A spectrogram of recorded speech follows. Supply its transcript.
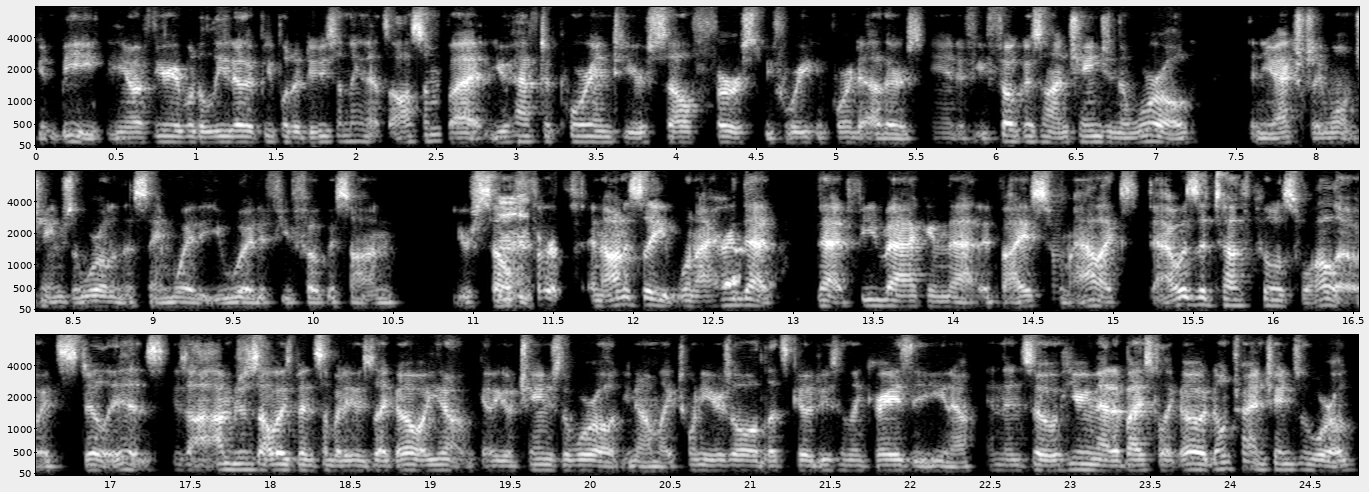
can be. You know, if you're able to lead other people to do something, that's awesome. But you have to pour into yourself first before you can pour into others. And if you focus on changing the world, then you actually won't change the world in the same way that you would if you focus on yourself mm. first. And honestly, when I heard that that feedback and that advice from Alex, that was a tough pill to swallow. It still is. Because I'm just always been somebody who's like, oh, you know, I've gotta go change the world. You know, I'm like 20 years old. Let's go do something crazy. You know, and then so hearing that advice, like, oh, don't try and change the world.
